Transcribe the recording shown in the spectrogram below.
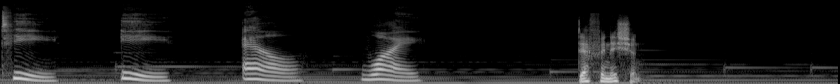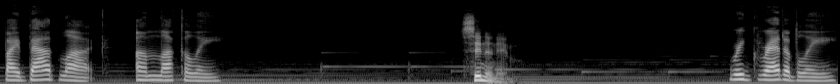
T E L Y. Definition. By bad luck, unluckily. Synonym Regrettably.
